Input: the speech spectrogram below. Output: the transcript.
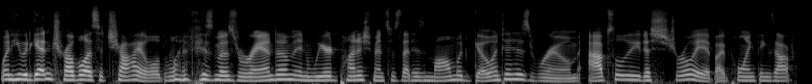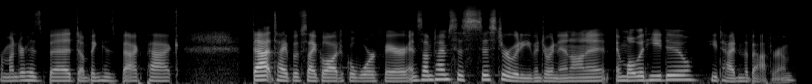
When he would get in trouble as a child, one of his most random and weird punishments was that his mom would go into his room, absolutely destroy it by pulling things out from under his bed, dumping his backpack, that type of psychological warfare. And sometimes his sister would even join in on it. And what would he do? He'd hide in the bathroom.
